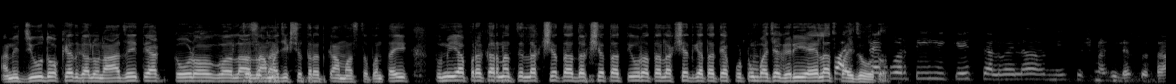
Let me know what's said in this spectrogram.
आम्ही जीव धोक्यात घालून आजही त्या कवडला सामाजिक क्षेत्रात काम असतं. पण ताई तुम्ही या प्रकरणाचं लक्षता दक्षता तीव्रता लक्षात घेता त्या कुटुंबाच्या घरी यायलाच पाहिजे होतं. वरती ही केस चालवायला मी सूचना दिल्या स्वतः.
